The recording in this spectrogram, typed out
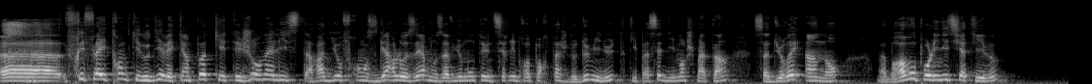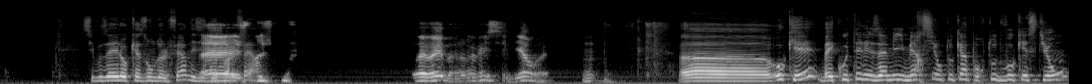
Euh, Free Flight 30 qui nous dit avec un pote qui était journaliste à Radio France Gare Lozère, nous avions monté une série de reportages de deux minutes qui passait dimanche matin. Ça durait un an. Bah, bravo pour l'initiative. Si vous avez l'occasion de le faire, n'hésitez pas à Euh, le je faire. suis- Ouais, ouais, bah oui, c'est bien. Ouais. Euh, ok, bah écoutez les amis, merci en tout cas pour toutes vos questions.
